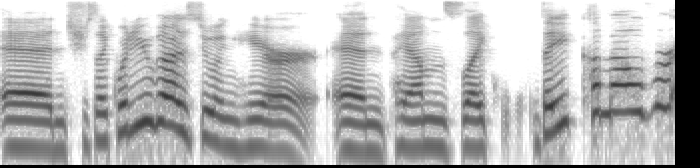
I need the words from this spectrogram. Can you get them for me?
and she's like, what are you guys doing here? And Pam's like, they come over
